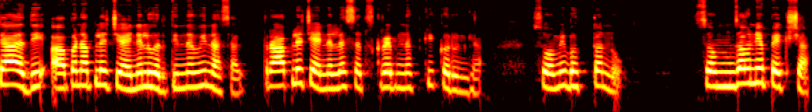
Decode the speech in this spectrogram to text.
त्याआधी आपण आपल्या चॅनलवरती नवीन असाल तर आपल्या चॅनलला सबस्क्राईब नक्की करून घ्या. स्वामी भक्तांनो समजावण्यापेक्षा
